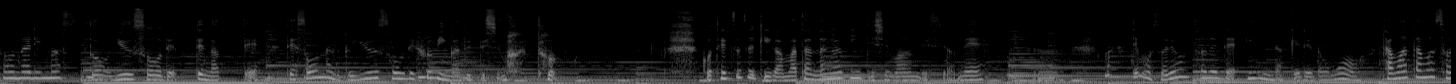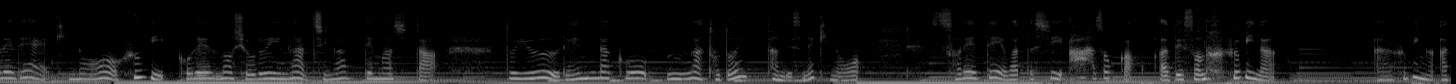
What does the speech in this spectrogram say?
そうなりますと郵送でってなってでそうなると郵送で不備が出てしまうとこう手続きがまた長引いてしまうんですよね。うんま、でもそれはそれでいいんだけれどもたまたまそれで昨日不備これの書類が違ってましたという連絡をが届いたんですね昨日。それで私ああそっかあでその不備な不備があっ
